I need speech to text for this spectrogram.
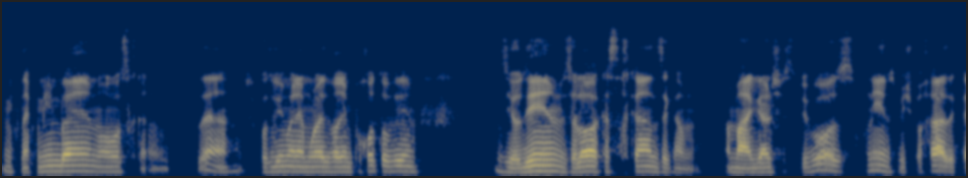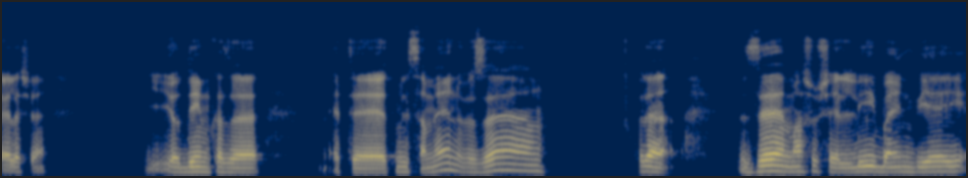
שמתנקמים בהם, או שחקנים, אתה יודע, שכותבים עליהם אולי דברים פחות טובים, אז יודעים, זה לא רק השחקן, זה גם המעגל שסביבו, זה סוכנים, זה משפחה, זה כאלה שיודעים כזה את, את מי לסמן, וזה, אתה יודע, זה משהו שלי ב-NBA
